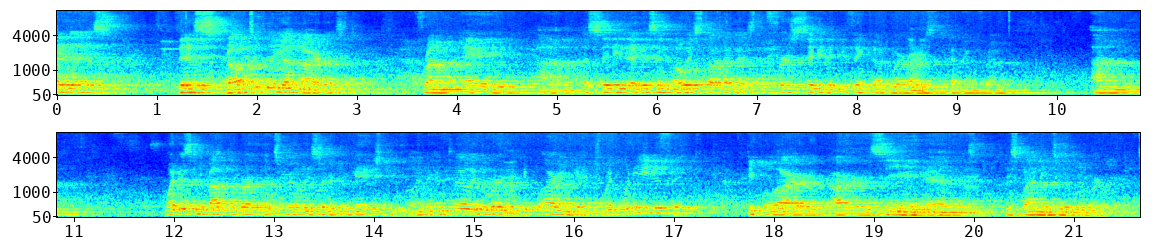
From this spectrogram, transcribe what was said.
is this relatively young artist from a, um, a city that isn't always thought of as the first city that you think of where artists are coming from, um, what is it about the work that's really sort of engaged people? And, and clearly the work, that people are engaged. What, what do you think people are, are seeing and responding to your work?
